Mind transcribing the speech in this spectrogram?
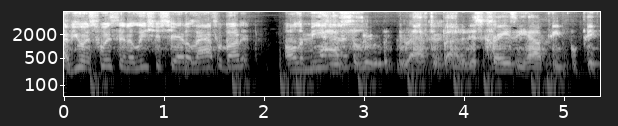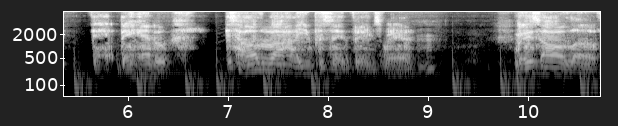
Have you and Swizz and Alicia shared a laugh about it? All the memes? Absolutely laughed about it. It's crazy how people pick they handle. It's all about how you present things, man. But it's all love.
